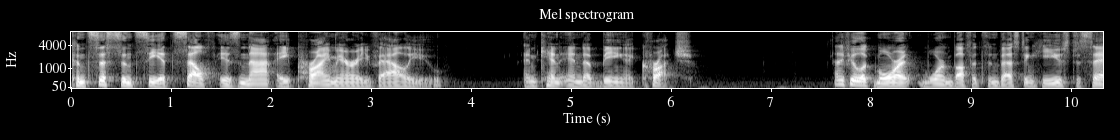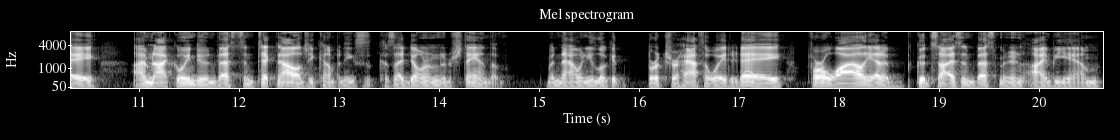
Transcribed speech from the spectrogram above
Consistency itself is not a primary value and can end up being a crutch. And if you look more at Warren Buffett's investing, he used to say, I'm not going to invest in technology companies because I don't understand them. But now, when you look at Berkshire Hathaway today, for a while he had a good sized investment in IBM,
